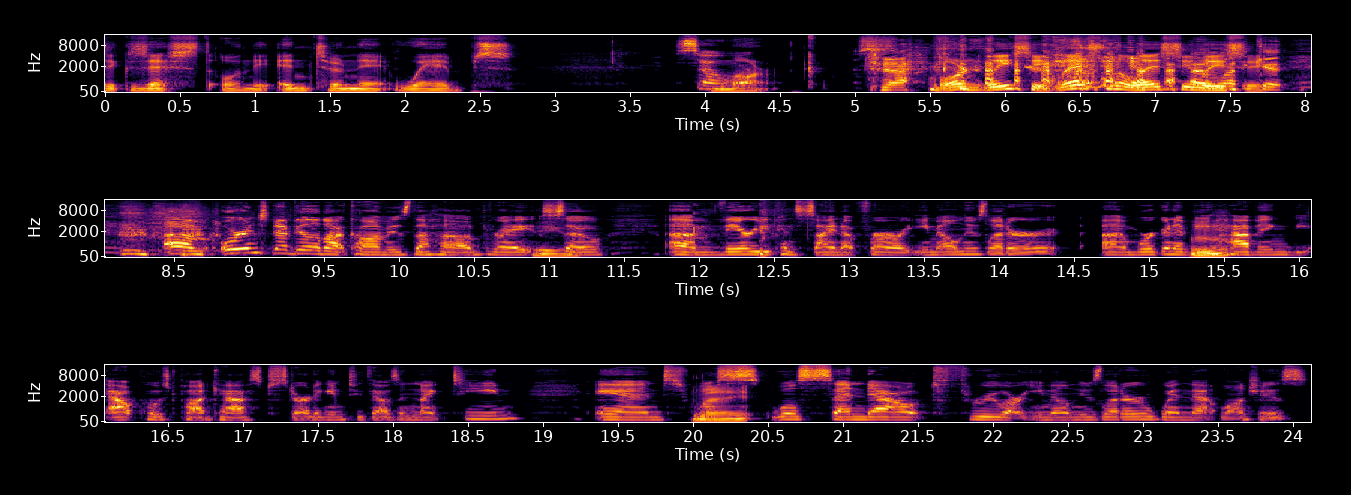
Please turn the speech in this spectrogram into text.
exist on the internet webs, So, Mark? Or Lacey? Let's know, let's see I like um, orangenebula.com is the hub, right? So um, there you can sign up for our email newsletter. Um, we're going to be Mhm. having the Outpost podcast starting in 2019, and we'll s- we'll send out through our email newsletter when that launches.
